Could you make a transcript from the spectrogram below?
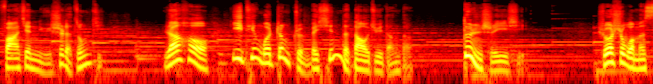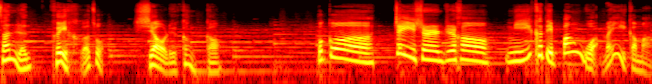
发现女尸的踪迹，然后一听我正准备新的道具等等，顿时一喜，说是我们三人可以合作，效率更高。不过这事儿之后，你可得帮我们一个忙。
